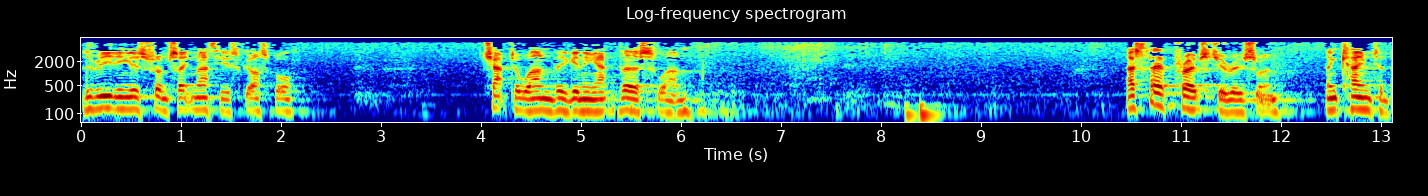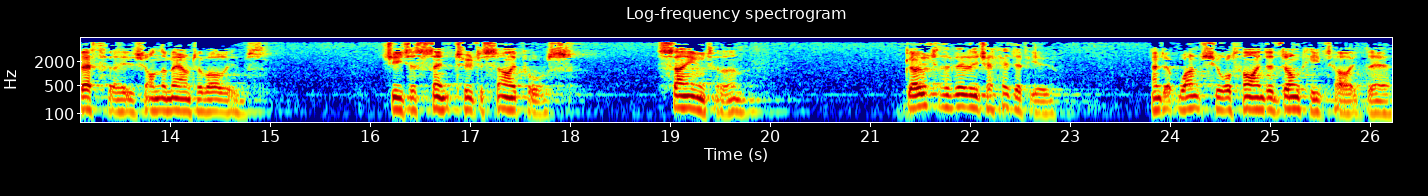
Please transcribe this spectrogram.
The reading is from St. Matthew's Gospel, chapter 1, beginning at verse 1. As they approached Jerusalem and came to Bethphage on the Mount of Olives, Jesus sent two disciples, saying to them, Go to the village ahead of you, and at once you will find a donkey tied there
